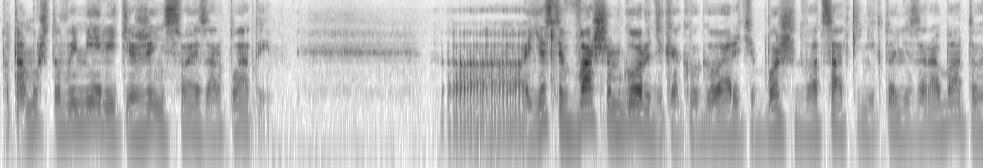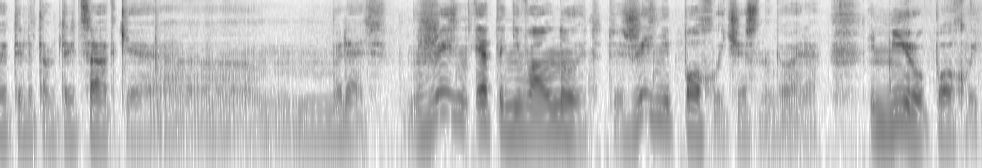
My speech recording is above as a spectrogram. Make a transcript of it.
Потому что вы меряете жизнь своей зарплатой. Э, если в вашем городе, как вы говорите, больше двадцатки никто не зарабатывает, или там тридцатки, э, блядь, жизнь это не волнует. То есть жизни похуй, честно говоря. И миру похуй.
